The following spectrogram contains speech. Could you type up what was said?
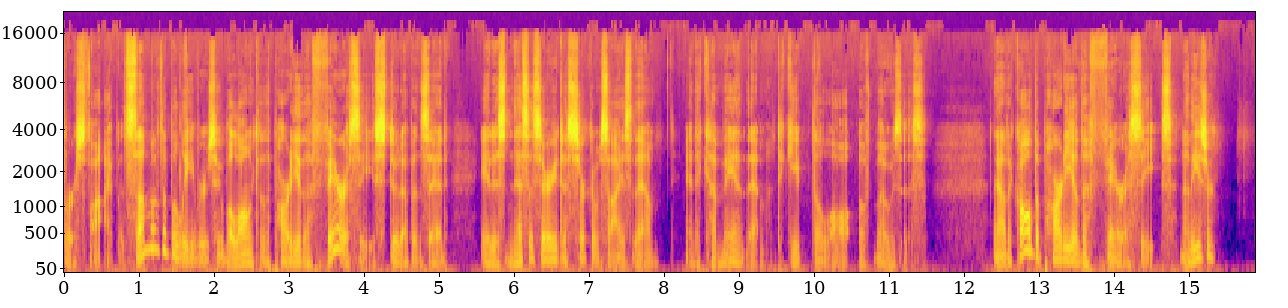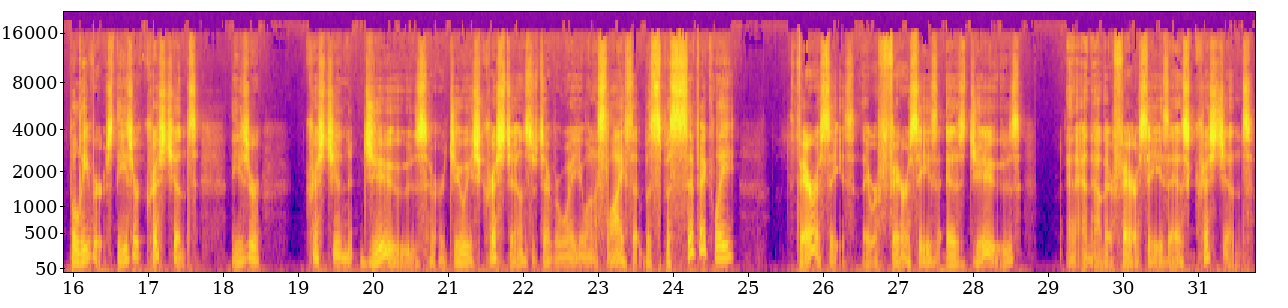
Verse 5 But some of the believers who belonged to the party of the Pharisees stood up and said, It is necessary to circumcise them and to command them to keep the law of Moses. Now, they're called the party of the Pharisees. Now, these are believers, these are Christians, these are Christian Jews or Jewish Christians, whichever way you want to slice it, but specifically Pharisees. They were Pharisees as Jews and, and now they're Pharisees as Christians.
